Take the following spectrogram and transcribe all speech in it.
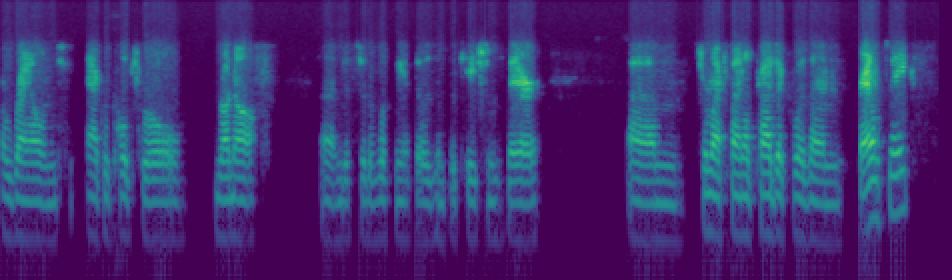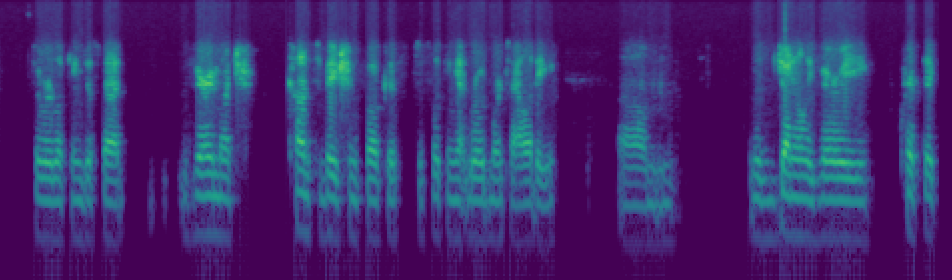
around agricultural runoff, um, just sort of looking at those implications there. Um, so my final project was on brown snakes. So we're looking just at very much conservation focused, just looking at road mortality. Um, it was generally very cryptic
